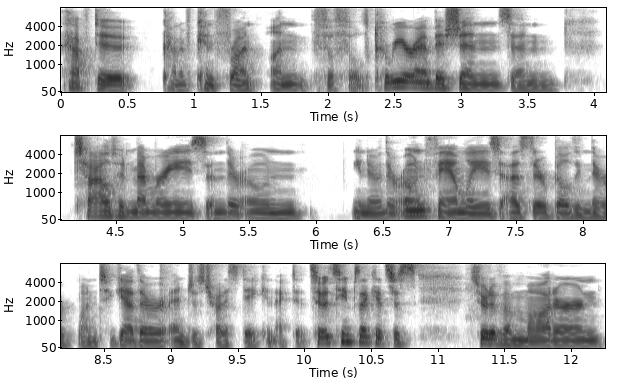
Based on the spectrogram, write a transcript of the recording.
have to kind of confront unfulfilled career ambitions and childhood memories and their own you know their own families as they're building their one together and just try to stay connected so it seems like it's just sort of a modern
